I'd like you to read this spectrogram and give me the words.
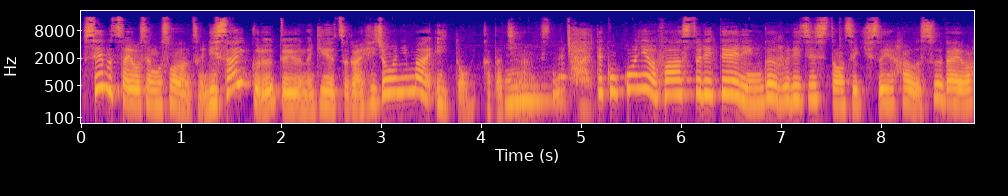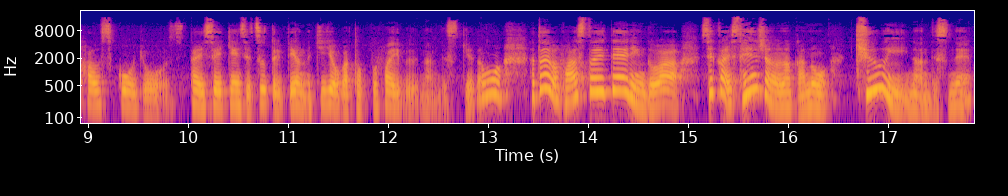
生物多様性もそうなんですがリサイクルというような技術が非常にまあいいという形なんですね。はい、でここにはファーストリテイリングブリヂストン積水ハウス大和ハウス工業大成建設といったような企業がトップ5なんですけれども例えばファーストリテイリングは世界1000社の中の9位なんですね。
